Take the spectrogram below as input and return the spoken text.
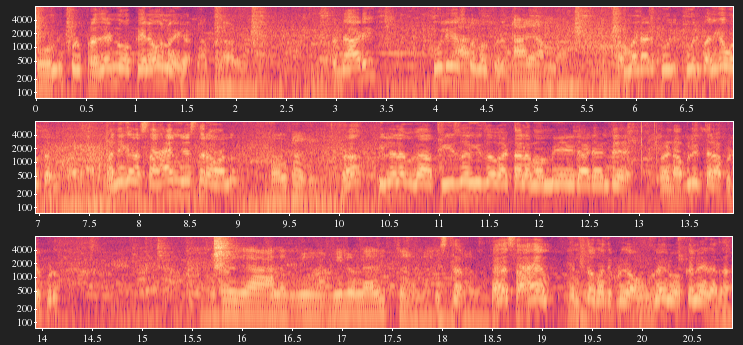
నువ్వు ఇప్పుడు ప్రజెంట్ నువ్వు ఒక్కైనా ఉన్నావు ఇక? డాడీ కూలి చేసుకోబోతుడు దాని అమ్మ. అమ్మ డాడీ కూలి కూలి పనిగా పోతారు. పనికైనా సహాయం చేస్తారా వాళ్ళు? ఉంటుంది ఆ? పిల్లలకు గా- ఫీజో గీజో కట్టాలా మమ్మీ డాడీ అంటే ఏమైనా డబ్బులు ఇస్తారు అప్పుడు ఇక వాళ్ళకి వీలు ఉన్నది ఇస్తారు ఇస్తారు. అదే సహాయం ఎంతో కొంత ఇప్పుడు ఉన్నది నువ్వు ఒక్కనే కదా.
